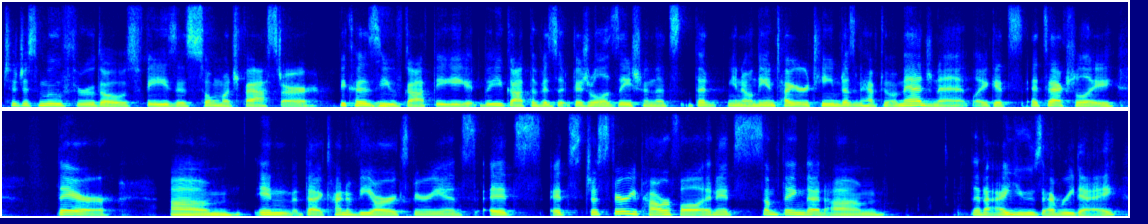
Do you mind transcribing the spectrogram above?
to just move through those phases so much faster because mm-hmm. you've got the, the you got the visit visualization that's that you know the entire team doesn't have to imagine it like it's it's actually there um in that kind of VR experience it's it's just very powerful and it's something that um that I use every day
